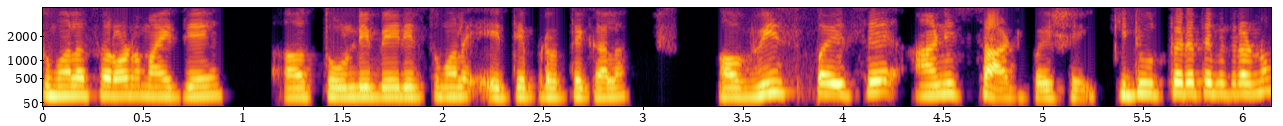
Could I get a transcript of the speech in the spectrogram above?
तुम्हाला सर्वांना माहिती आहे तोंडी बेरीज तुम्हाला येते प्रत्येकाला. वीस पैसे आणि साठ पैसे. किती उत्तर येते मित्रांनो?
